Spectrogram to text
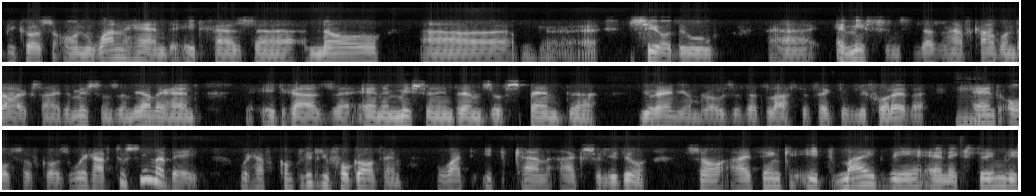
because on one hand, it has uh, no uh, CO2 uh, emissions, it doesn't have carbon dioxide emissions. On the other hand, it has uh, an emission in terms of spent uh, uranium rods that last effectively forever. Mm. And also, of course, we have to CIMABAIT. We have completely forgotten what it can actually do. So I think it might be an extremely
